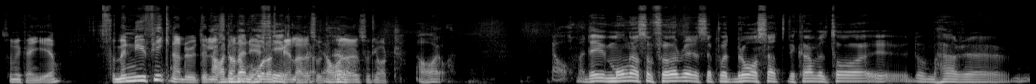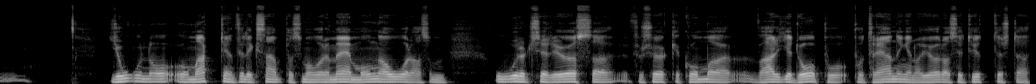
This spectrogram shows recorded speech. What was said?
som vi kan ge? De är nyfikna där ute, Ja, lyssnarna är på våra nyfikna, spelare så, ja, ja. såklart. ja, ja. Ja, men det är ju många som förbereder sig på ett bra sätt. Vi kan väl ta eh, de här eh, Jon och, och Martin till exempel som har varit med många år. Alltså, oerhört seriösa, försöker komma varje dag på, på träningen och göra sitt yttersta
